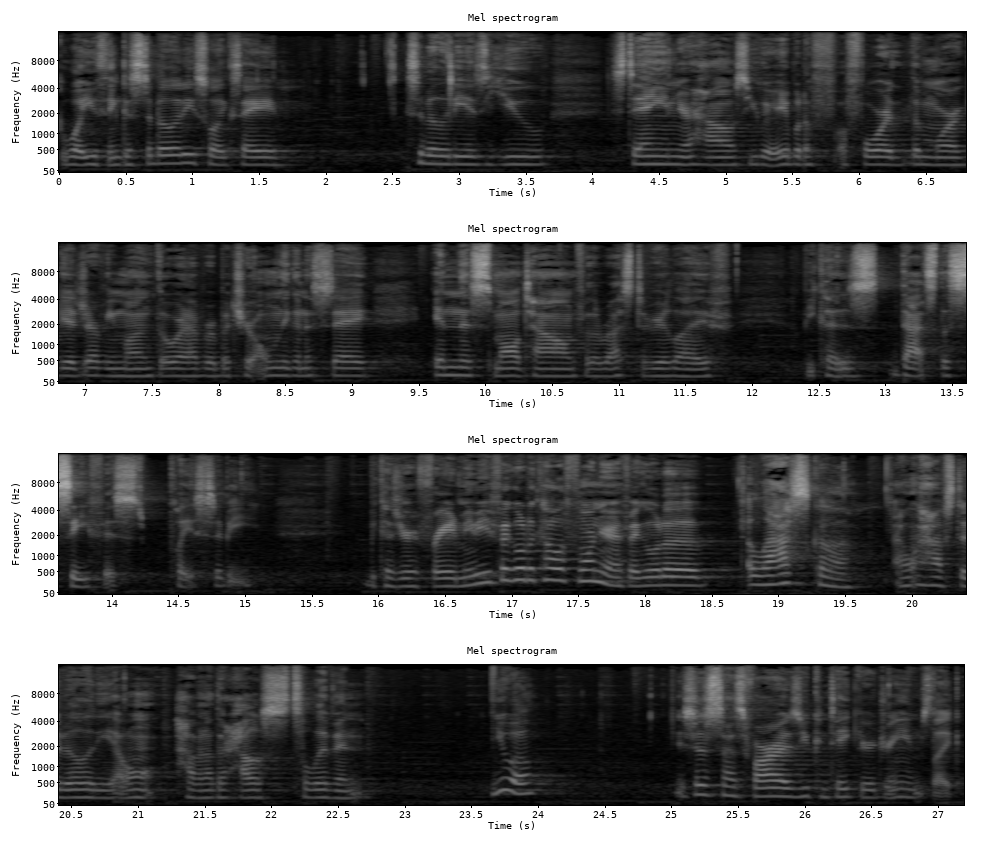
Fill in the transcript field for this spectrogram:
what you think is stability. So, like, say stability is you staying in your house, you're able to f- afford the mortgage every month or whatever, but you're only going to stay in this small town for the rest of your life because that's the safest place to be. Because you're afraid, maybe if I go to California, if I go to Alaska, I won't have stability. I won't have another house to live in. You will. It's just as far as you can take your dreams. Like,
